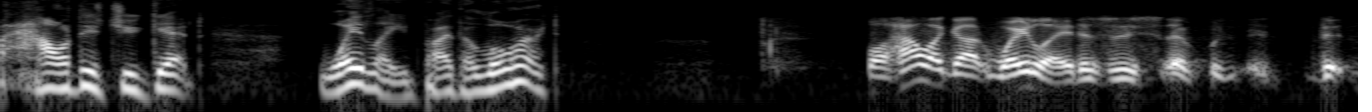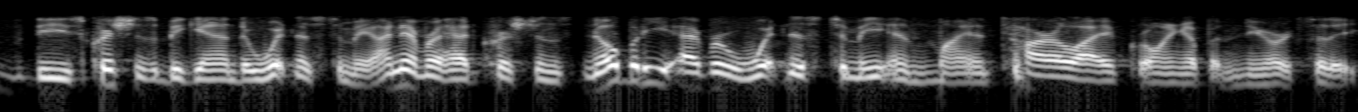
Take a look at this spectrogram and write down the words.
How did you get waylaid by the Lord? Well, how I got waylaid is, uh, these Christians began to witness to me. I never had Christians. Nobody ever witnessed to me in my entire life growing up in New York City.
